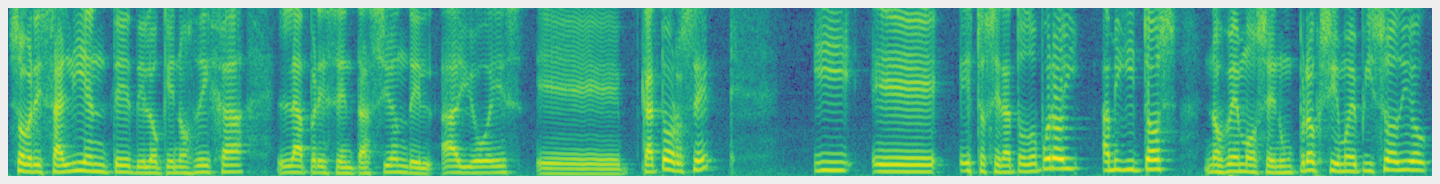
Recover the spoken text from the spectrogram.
sobresaliente de lo que nos deja la presentación del iOS 14. Eh, y eh, esto será todo por hoy, amiguitos. Nos vemos en un próximo episodio.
